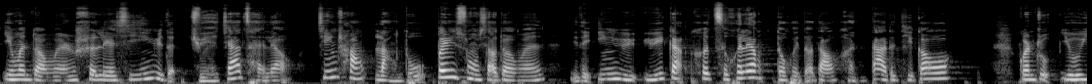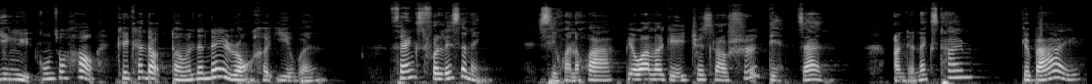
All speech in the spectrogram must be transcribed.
英文短文是练习英语的绝佳材料。 经常朗读、背诵小短文，你的英语语感和词汇量都会得到很大的提高哦。关注 U 英语公众号，可以看到短文的内容和译文。Thanks for listening。喜欢的话，别忘了给 Trace 老师点赞。Until next time, goodbye.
